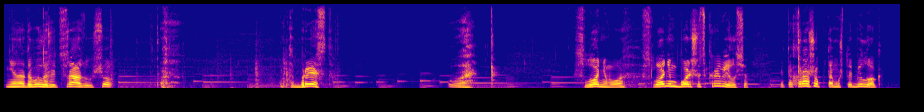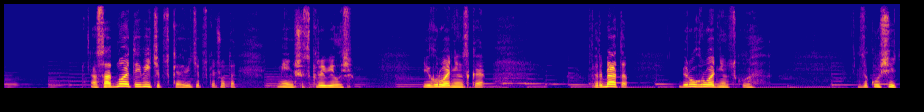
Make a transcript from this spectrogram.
мне надо выложить сразу еще. Это Брест. Ой. Слоним, о, слоним больше скрывился. Это хорошо, потому что белок. А с одной это Витебская. Витебская что-то меньше скрывилась. И Гродненская. Ребята, беру Гродненскую. Закусить.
